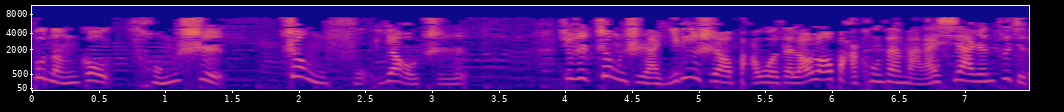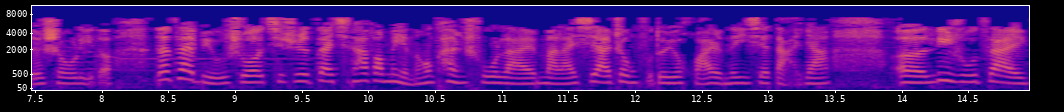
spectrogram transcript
不能够从事政府要职。就是政治啊，一定是要把握在牢牢把控在马来西亚人自己的手里的。那再比如说，其实，在其他方面也能够看出来，马来西亚政府对于华人的一些打压，呃，例如在。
